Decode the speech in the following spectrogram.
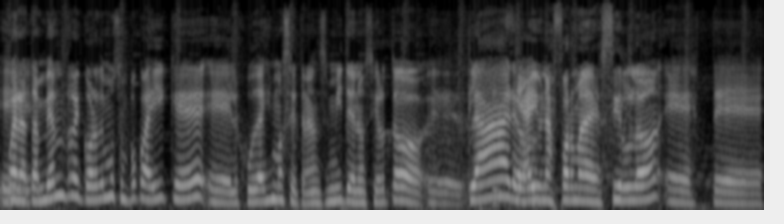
eh, Bueno, también recordemos un poco ahí que eh, el judaísmo se transmite, ¿no es cierto? Eh, Claro. Y hay una forma de decirlo este,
